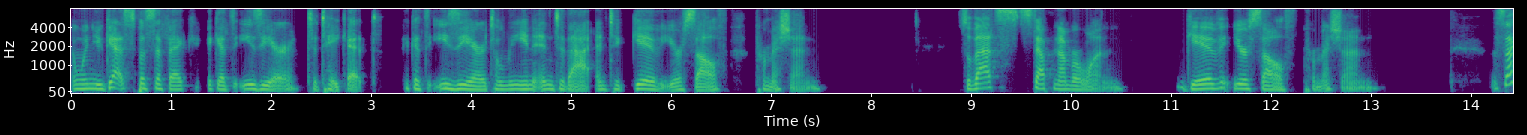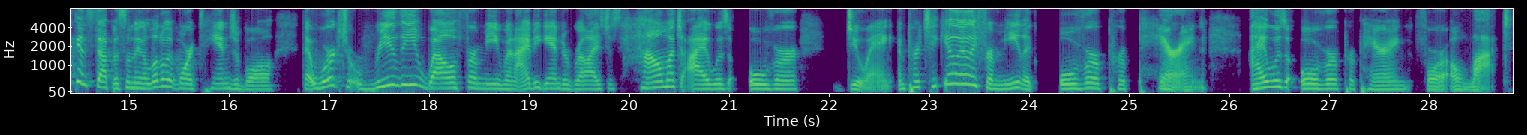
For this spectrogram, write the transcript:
And when you get specific, it gets easier to take it. It gets easier to lean into that and to give yourself permission. So that's step number one give yourself permission. The second step is something a little bit more tangible that worked really well for me when I began to realize just how much I was overdoing. And particularly for me, like over preparing. I was over preparing for a lot.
